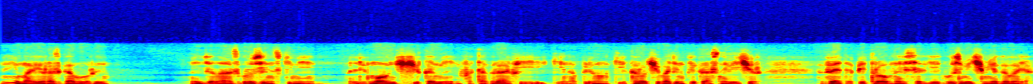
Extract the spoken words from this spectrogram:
И мои разговоры, и дела с грузинскими лимонщиками, и фотографии, кинопленки. Короче, в один прекрасный вечер Вета Петровна и Сергей Кузьмич мне говорят,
